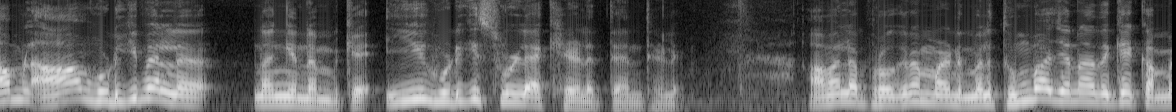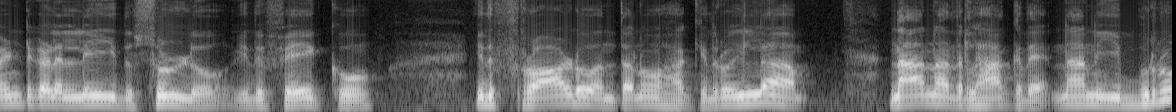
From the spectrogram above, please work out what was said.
ಆಮೇಲೆ ಆ ಹುಡುಗಿ ಮೇಲೆ ನನಗೆ ನಂಬಿಕೆ. ಈ ಹುಡುಗಿ ಸುಳ್ಳು ಯಾಕೆ ಹೇಳುತ್ತೆ ಅಂಥೇಳಿ ಆಮೇಲೆ ಪ್ರೋಗ್ರಾಮ್ ಮಾಡಿದ್ಮೇಲೆ ತುಂಬ ಜನ ಅದಕ್ಕೆ ಕಮೆಂಟ್ಗಳಲ್ಲಿ ಇದು ಸುಳ್ಳು, ಇದು ಫೇಕು, ಇದು ಫ್ರಾಡು ಅಂತಲೂ ಹಾಕಿದರು. ಇಲ್ಲ, ನಾನು ಅದ್ರಲ್ಲಿ ಹಾಕಿದೆ. ನಾನು ಇಬ್ಬರೂ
